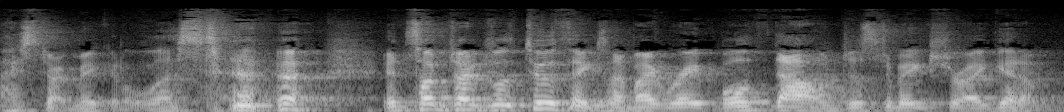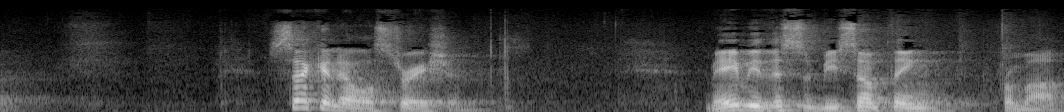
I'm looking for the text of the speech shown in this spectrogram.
I start making a list. and sometimes with two things, I might write both down just to make sure I get them. Second illustration. Maybe this would be something from a,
